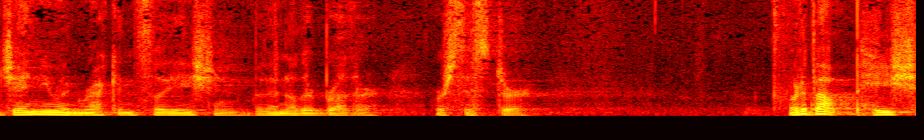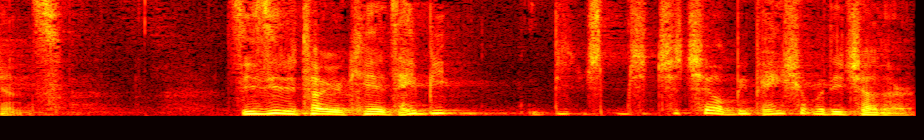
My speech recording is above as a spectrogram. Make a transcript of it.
genuine reconciliation with another brother or sister? What about patience? It's easy to tell your kids, hey, be, be, chill, be patient with each other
